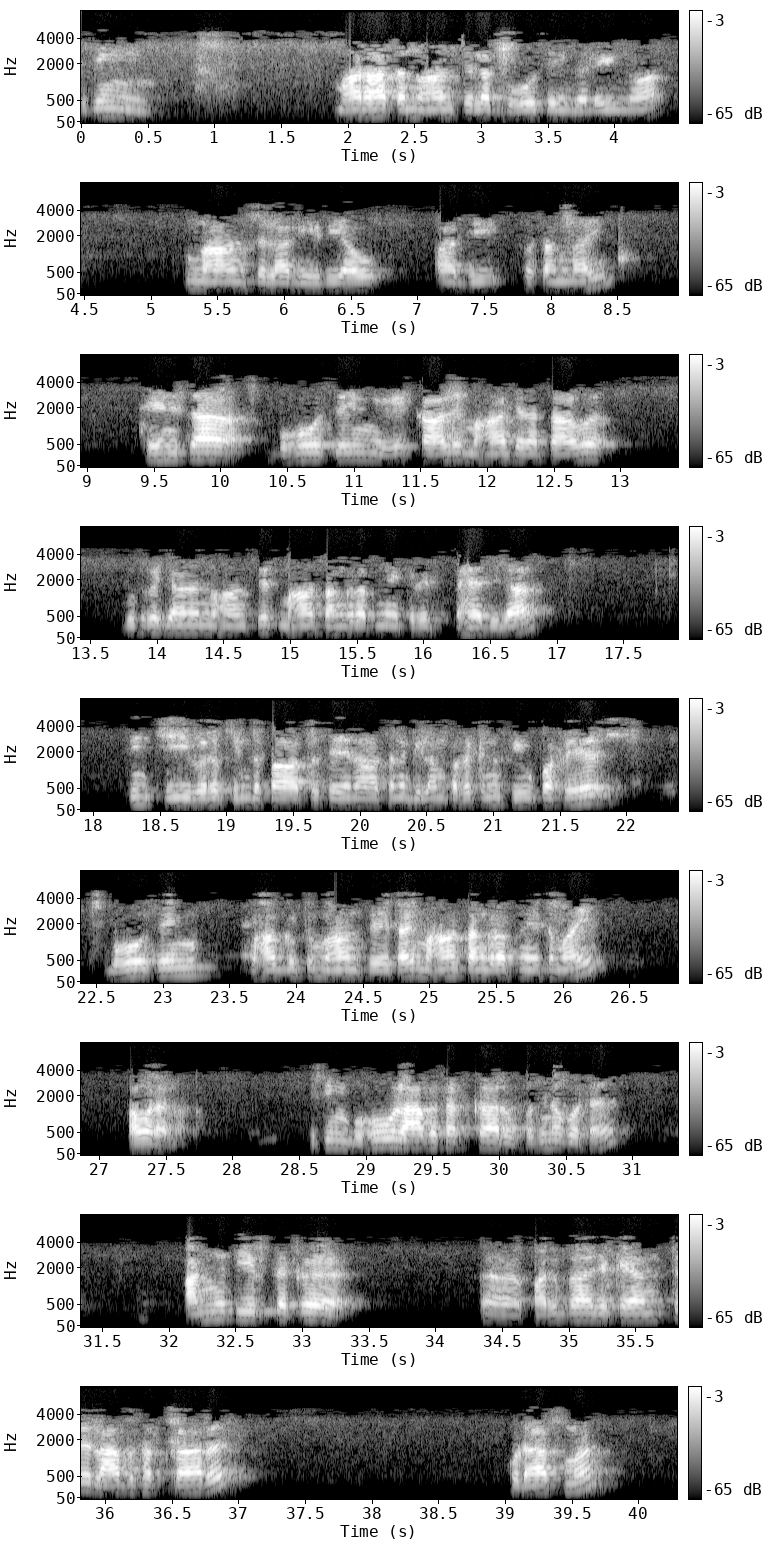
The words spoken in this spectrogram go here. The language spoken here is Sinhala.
ඉතින් මහරහතන් වහන්සේලා බොහෝ සෙයින් වැඩ ඉන්නවා. උන්වහන්සේලාගේ ඉරියව් ආදී ප්‍රසන්නයි. ඒ නිසා බොහෝ සෙයින් ඒ කාලේ මහා ජනතාව බුදුරජාණන් වහන්සේත් මහා සංඝරත්නය කෙරෙහි පැහැදිලා ඉතින් චීවර පින්ඩපාත සේනාසන ගිලම්පස කියන සිව්පසය බොහෝ සෙයින් භාග්‍යතුන් වහන්සේටයි මහා සංඝරත්නය තමයි පවරනවා. ඉතින් බොහෝ ලාභ සත්කාර උපදිනකොට අන්‍ය තීර්ථක පරිබ්‍රාජකයන්ට ලාභ සත්කාර ගොඩාක්ම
